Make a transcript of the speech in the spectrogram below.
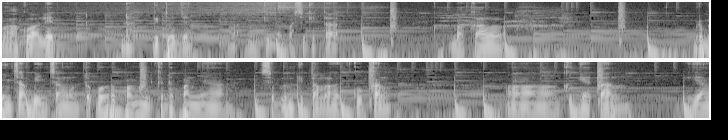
Wah, aku Alit. Udah, gitu aja. Nggak mungkin dong, pasti kita bakal berbincang-bincang untuk beberapa menit ke depannya sebelum kita melakukan uh, kegiatan yang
